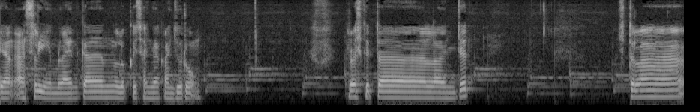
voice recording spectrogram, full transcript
yang asli, melainkan lukisannya Kanjurung. Terus kita lanjut. Setelah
